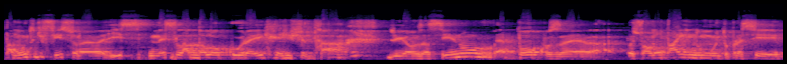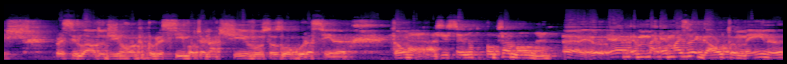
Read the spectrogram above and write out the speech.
Tá muito difícil, né? E se- nesse lado da loucura aí que a gente tá, digamos assim, não, é poucos, né? O pessoal não tá indo muito pra esse, pra esse lado de rock progressivo, alternativo, essas loucuras assim, né? Então, É, a gente tá indo contramão, né? é, é, é é mais legal também, né?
